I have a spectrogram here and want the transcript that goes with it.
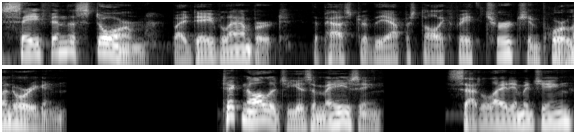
Safe in the Storm by Dave Lambert, the pastor of the Apostolic Faith Church in Portland, Oregon. Technology is amazing. Satellite imaging,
